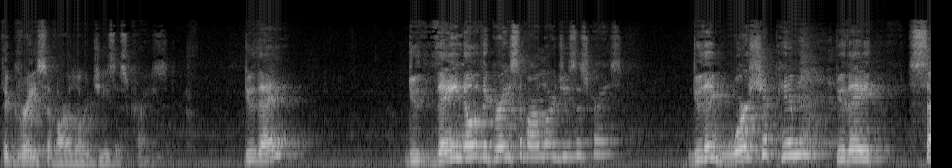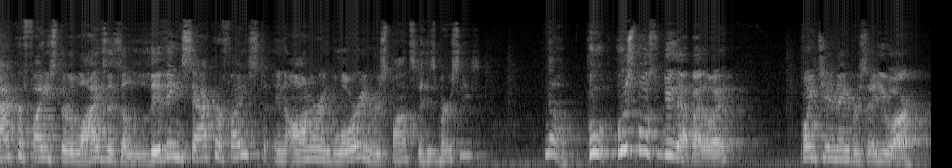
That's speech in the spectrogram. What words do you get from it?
the grace of our Lord Jesus Christ. Do they? Do they know the grace of our Lord Jesus Christ? Do they worship him? Do they sacrifice their lives as a living sacrifice in honor and glory in response to his mercies? No. Who, who's supposed to do that, by the way? Point to your neighbor, say, You are.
